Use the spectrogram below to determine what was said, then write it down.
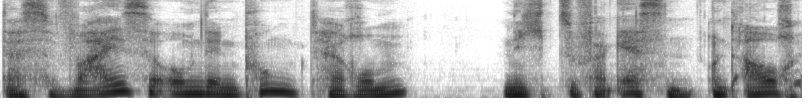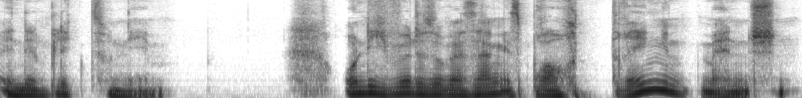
das Weiße um den Punkt herum nicht zu vergessen und auch in den Blick zu nehmen. Und ich würde sogar sagen, es braucht dringend Menschen,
